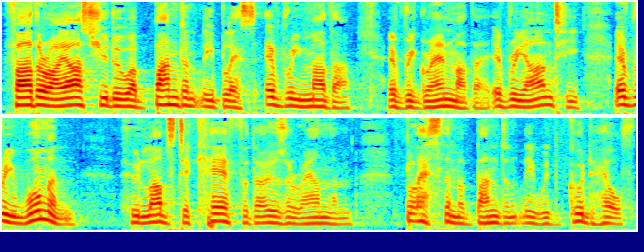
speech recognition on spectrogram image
Father, I ask you to abundantly bless every mother, every grandmother, every auntie, every woman who loves to care for those around them. Bless them abundantly with good health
